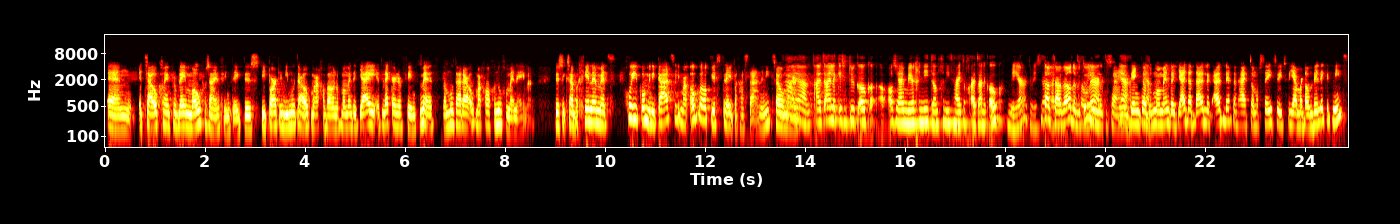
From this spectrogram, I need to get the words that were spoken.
En het zou ook geen probleem mogen zijn, vind ik. Dus die partner die moet daar ook maar gewoon, op het moment dat jij het lekkerder vindt met, dan moet hij daar ook maar gewoon genoegen mee nemen. Dus ik zou beginnen met goede communicatie, maar ook wel op je strepen gaan staan. En niet zomaar. Nou ja, uiteindelijk is het natuurlijk ook, als jij meer geniet, dan geniet hij toch uiteindelijk ook meer. Tenminste, Dat zou wel de dat bedoeling moeten zijn. Ja, Ik denk dat ja. op het moment dat jij dat duidelijk uitlegt en hij heeft dan nog steeds zoiets van ja, maar dan wil ik het niet,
